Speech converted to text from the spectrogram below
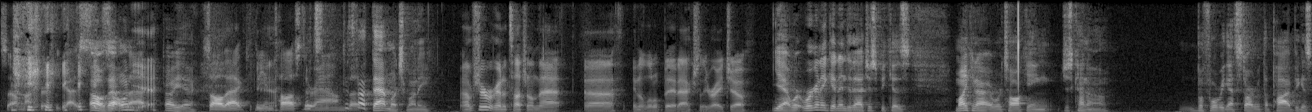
So I'm not sure if you guys Oh, that saw one. that. Yeah. Oh yeah. Saw that being Yeah. tossed That's, around. that's but not that much money. I'm sure we're going to touch on that uh, in a little bit, actually, right, Joe? Yeah, we're, we're going to get into that just because Mike and I were talking just kind of before we got started with the pod because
